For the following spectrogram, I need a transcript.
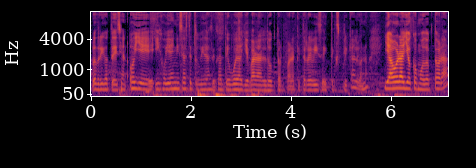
Rodrigo, te decían, oye, hijo, ya iniciaste tu vida sexual, te voy a llevar al doctor para que te revise y te explique algo, ¿no? Y ahora yo como doctora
